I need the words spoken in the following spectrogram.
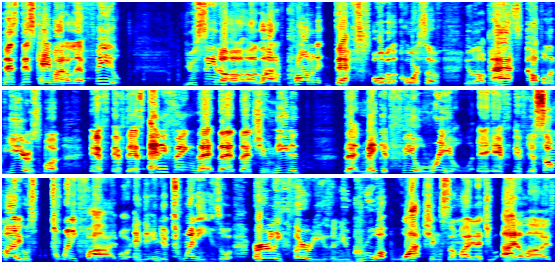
this, this came out of left field. You've seen a, a, a, lot of prominent deaths over the course of you know the past couple of years, but if if there's anything that that that you needed that make it feel real. If if you're somebody who's 25 or in, in your 20s or early 30s and you grew up watching somebody that you idolize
